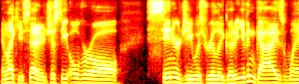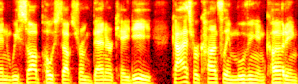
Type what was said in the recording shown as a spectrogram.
And like you said, it's just the overall synergy was really good. Even guys, when we saw post ups from Ben or KD, guys were constantly moving and cutting.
